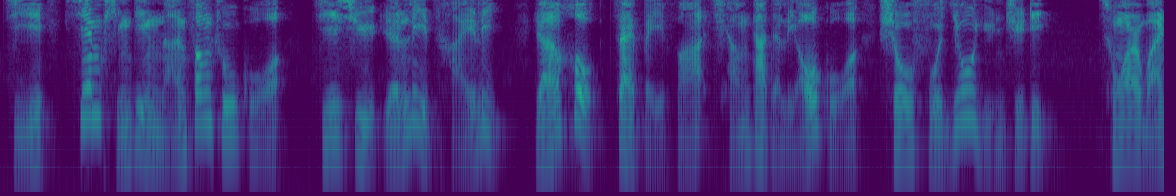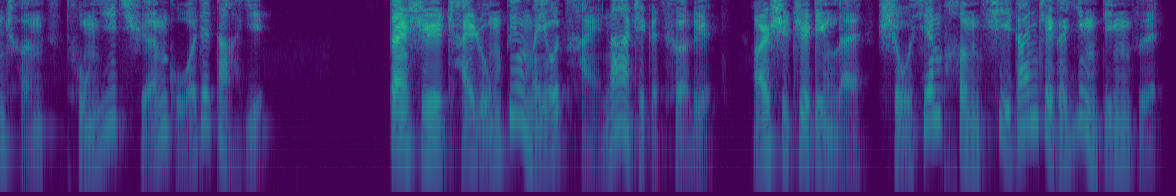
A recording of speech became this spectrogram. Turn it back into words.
即先平定南方诸国，积蓄人力财力，然后在北伐强大的辽国，收复幽云之地，从而完成统一全国的大业。但是柴荣并没有采纳这个策略，而是制定了首先碰契丹这个硬钉子。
